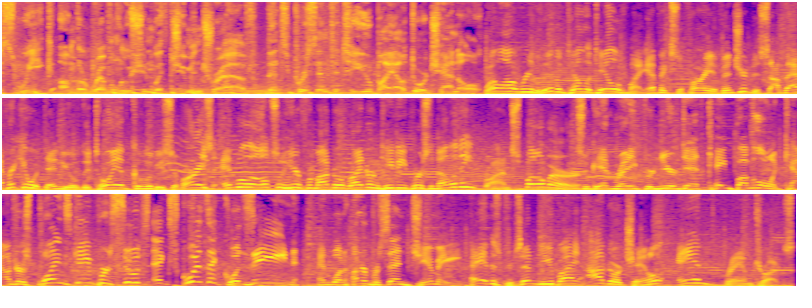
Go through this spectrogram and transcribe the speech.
This week on The Revolution with Jim and Trav, that's presented to you by Outdoor Channel. Well, I'll relive and tell the tale of my epic safari adventure to South Africa with Daniel du Toit of Kalubi Safaris, and we'll also hear from outdoor writer and TV personality Ron Spomer. So get ready for near death Cape Buffalo encounters, plains game pursuits, exquisite cuisine, and 100% Jimmy. Hey, this is presented to you by Outdoor Channel and Ram Trucks.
